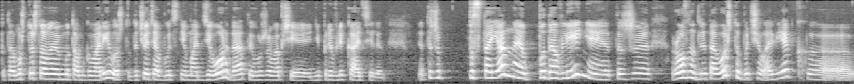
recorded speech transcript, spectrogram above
Потому что то, что она ему там говорила, что да что тебя будет снимать Диор, да, ты уже вообще не привлекателен. Это же постоянное подавление, это же ровно для того, чтобы человек э,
